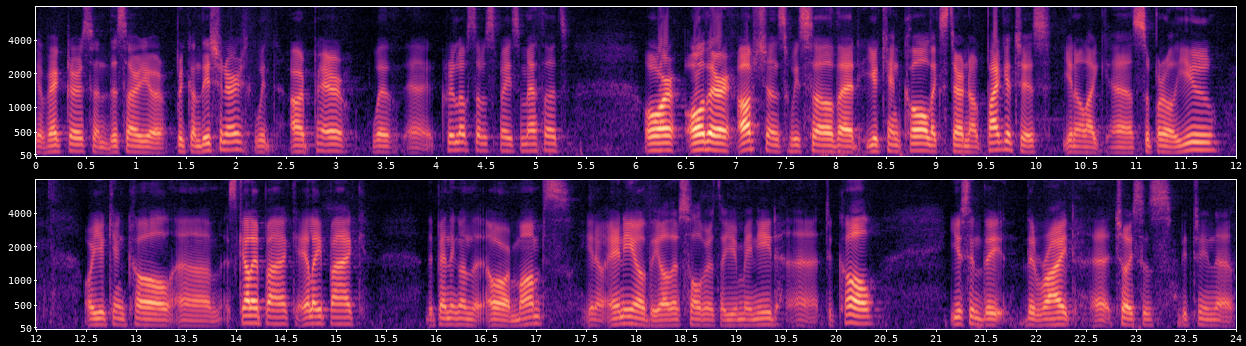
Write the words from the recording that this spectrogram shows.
your vectors, and these are your preconditioners with our pair with uh, Krylov subspace methods. Or other options, we saw that you can call external packages, you know, like uh, SuperLU, or you can call um, ScalaPack, LAPack, depending on the, or MUMPS, you know, any of the other solvers that you may need uh, to call using the, the right uh, choices between the,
